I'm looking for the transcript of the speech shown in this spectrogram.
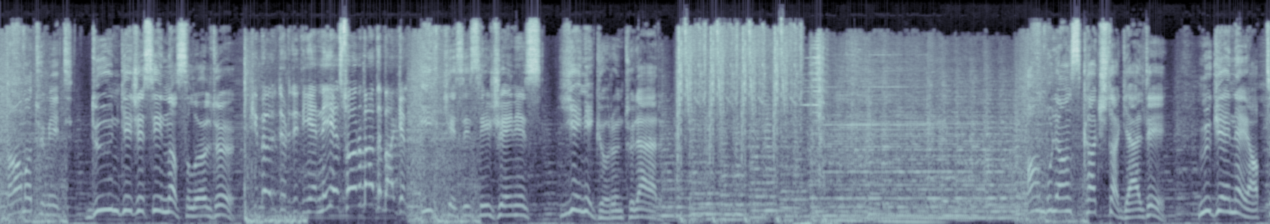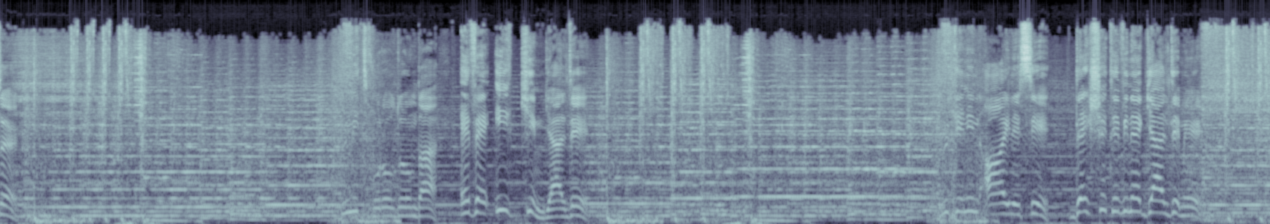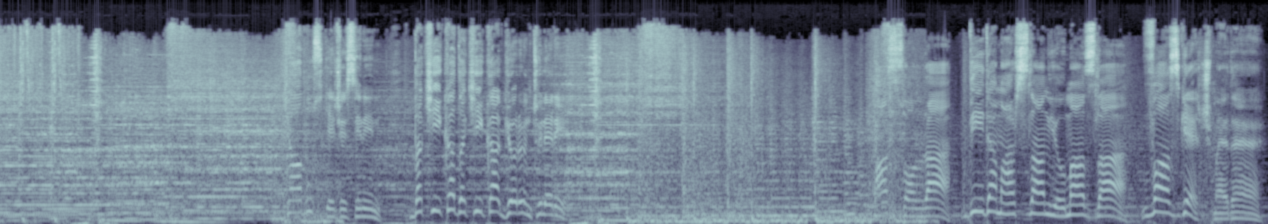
Damat Ümit düğün gecesi nasıl öldü? Kim öldürdü diye niye sormadı bacım? İlk kez izleyeceğiniz yeni görüntüler. Ambulans kaçta geldi? Müge ne yaptı? vurulduğunda eve ilk kim geldi? Ailesi dehşet evine geldi mi? Kabus gecesinin dakika dakika görüntüleri. Az sonra Didem Arslan Yılmaz'la vazgeçmede.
